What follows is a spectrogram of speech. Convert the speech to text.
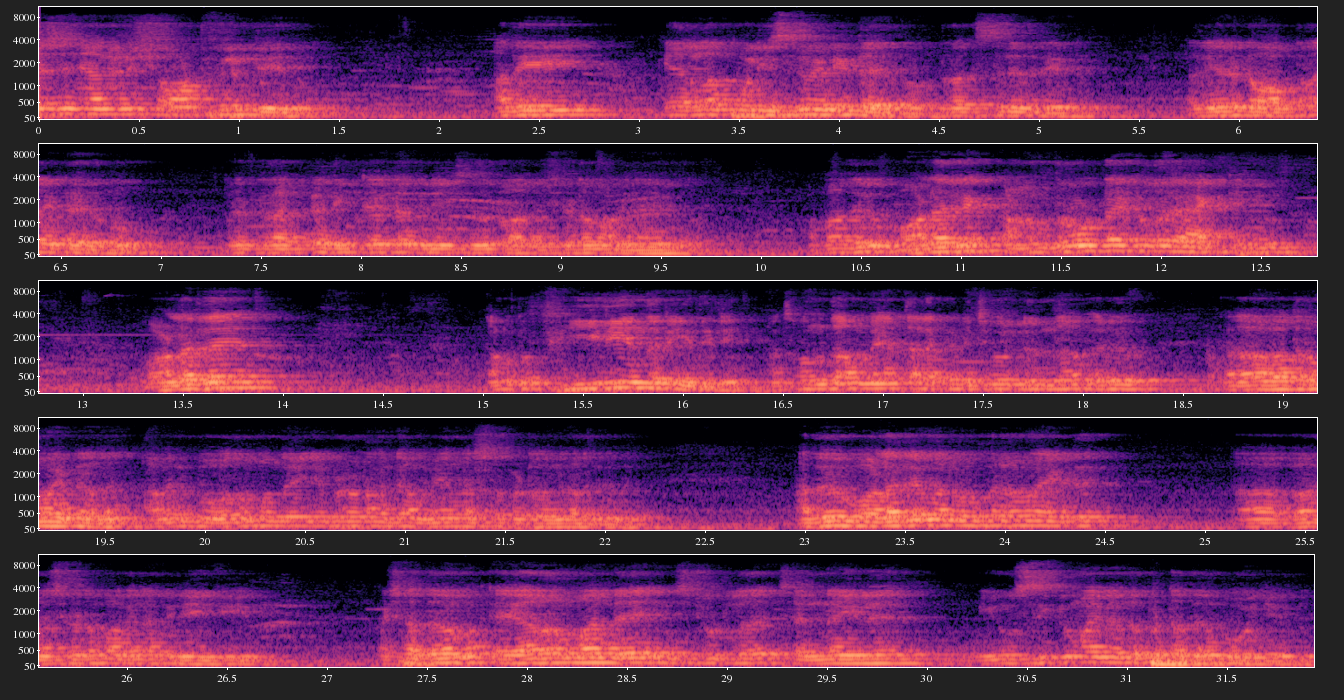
ശേഷം ഞാനൊരു short film ചെയ്തു. അത് ഈ കേരള പോലീസിന് വേണ്ടിയിട്ടായിരുന്നു ഡ്രഗ്സിനെതിരായിട്ട് അത് ഒരു ഡോക്ടറായിട്ടായിരുന്നു ഒരു ഡ്രഗ് അഡിക്റ്റ് ആയിട്ട് അഭിനയിച്ചത് പ്രാദേശികയുടെ മകനായിരുന്നു. അപ്പൊ അതിൽ വളരെ കൺട്രോൾഡ് ആയിട്ടുള്ള ഒരു ആക്ടിങ് വളരെ നമുക്ക് ഫീൽ ചെയ്യുന്ന രീതിയിൽ സ്വന്തം അമ്മയെ തലക്കടിച്ചു കൊല്ലുന്ന ഒരു കഥാപാത്രമായിട്ടാണ് അവന് ബോധം വന്നു കഴിഞ്ഞപ്പോഴാണ് അവന്റെ അമ്മയെ നഷ്ടപ്പെട്ടതെന്ന് പറഞ്ഞത്. അത് വളരെ മനോഹരമായിട്ട് ബാദിഷയുടെ മകൻ അഭിനയിക്കുകയും പക്ഷെ അദ്ദേഹം എ ആർ റഹ്മാന്റെ ഇൻസ്റ്റിറ്റ്യൂട്ടിൽ ചെന്നൈയിൽ മ്യൂസിക്കുമായി ബന്ധപ്പെട്ട് അദ്ദേഹം പോയി ചെയ്തു.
